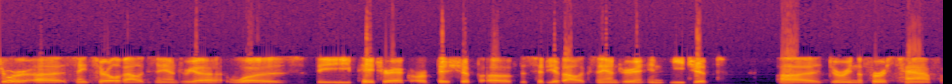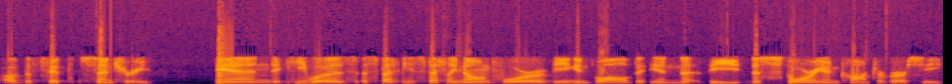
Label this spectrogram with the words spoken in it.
Sure. Uh, St. Cyril of Alexandria was the patriarch or bishop of the city of Alexandria in Egypt uh, during the first half of the fifth century. And he was especially, especially known for being involved in the Nestorian controversy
